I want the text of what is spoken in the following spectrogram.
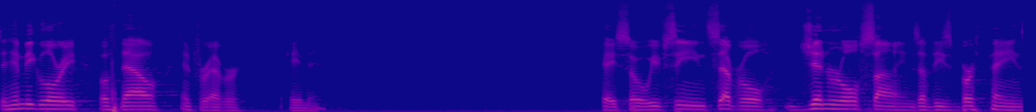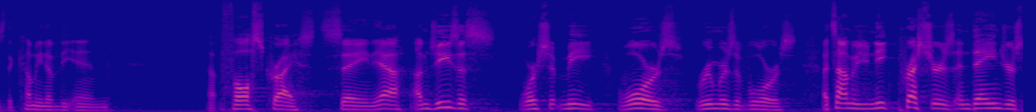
To him be glory both now and forever. Amen. Okay, so we've seen several general signs of these birth pains, the coming of the end. False Christ saying, Yeah, I'm Jesus, worship me. Wars, rumors of wars. A time of unique pressures and dangers,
